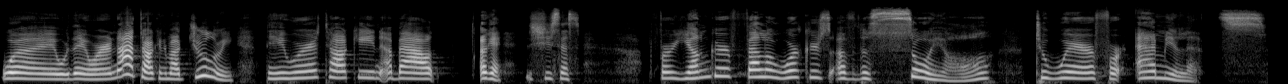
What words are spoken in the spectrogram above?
were they were not talking about jewelry. They were talking about okay, she says for younger fellow workers of the soil to wear for amulets.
